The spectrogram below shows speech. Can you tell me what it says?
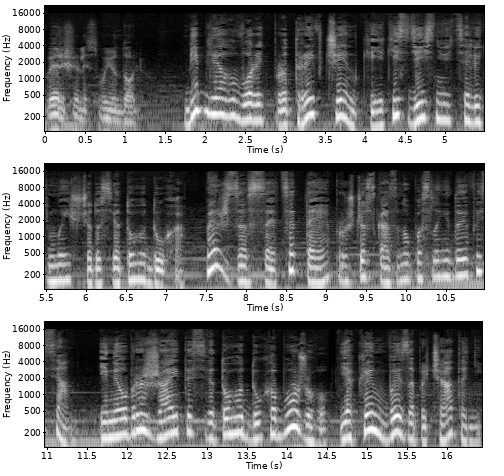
вирішили свою долю. Біблія говорить про три вчинки, які здійснюються людьми щодо Святого Духа. Перш за все, це те, про що сказано в посланні до Ефесян. І не ображайте Святого Духа Божого, яким ви запечатані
